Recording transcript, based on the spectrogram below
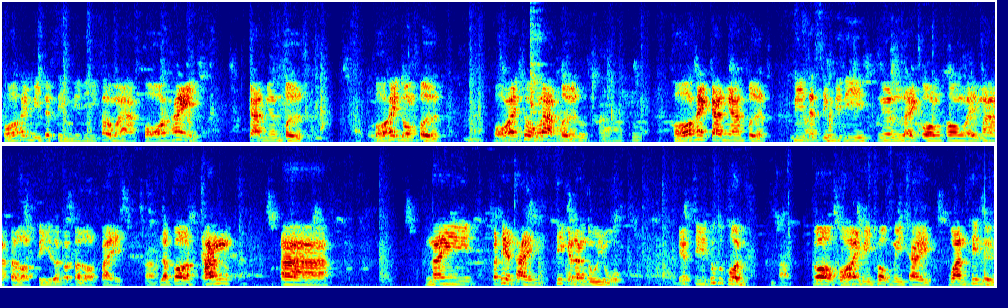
ขอให้มีแต่สิ่งดีๆเข้ามา ขอให้การเงินเปิด ขอให้ดวงเปิดอืมขอให้โชคลาภเปิดสาธุขอให้การงานเปิด มีแต่สิ่งดีๆ เงินไหลกองทองไหลมาตลอดปีแล้วก็ตลอดไป ครับ แล้วก็ทั้งอ่าในประเทศไทยที่กำลังดูอยู่ FC ทุกๆคน ครับก็ขอให้มีโชคมีชัยวันที่หนึ่ง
